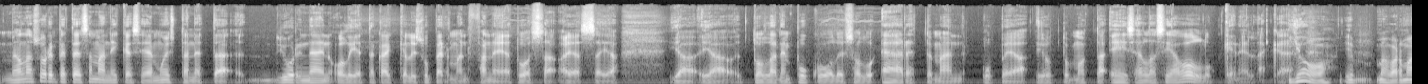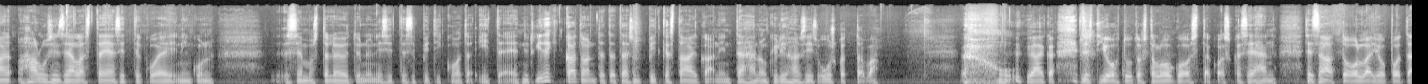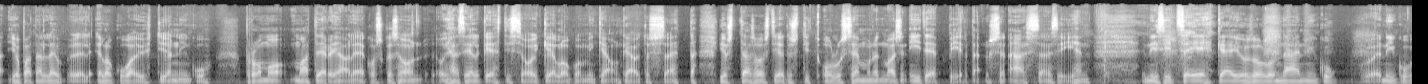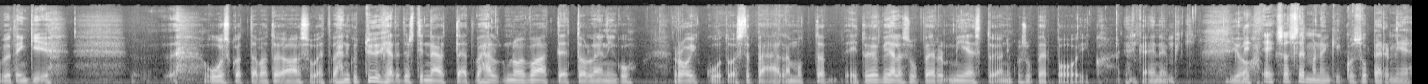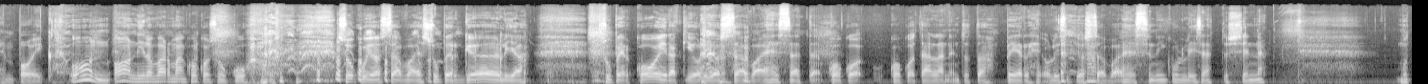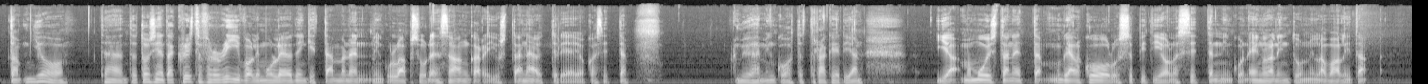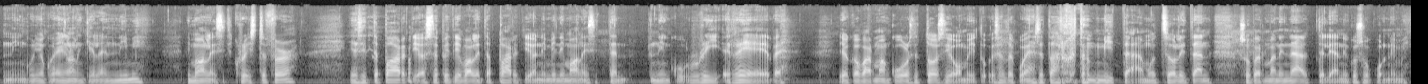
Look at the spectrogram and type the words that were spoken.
Me ollaan suurin piirtein samanikäisiä ja muistan, että juuri näin oli, että kaikki oli Superman-faneja tuossa ajassa ja, ja, ja tollainen puku olisi ollut äärettömän upea juttu, mutta ei sellaisia ollut kenelläkään. Joo, ja mä varmaan halusin sellaista ja sitten kun ei niin kuin semmoista löytynyt, niin sitten se piti koota itse. Et nyt itsekin katson tätä tässä nyt pitkästä aikaa, niin tähän on kyllä ihan siis uskottava – aika, tietysti johtuu tuosta logosta, koska sehän, se saattoi olla jopa, jopa tämän elokuvayhtiön niin kuin promomateriaalia, koska se on ihan selkeästi se oikea logo, mikä on käytössä. Että jos tässä olisi tietysti ollut semmoinen, että mä olisin itse piirtänyt sen S siihen, niin sitten se ehkä ei olisi ollut näin niin kuin, niin kuin jotenkin uskottava tuo asu. Että vähän niin kuin tyhjältä tietysti näyttää, että vähän noin vaatteet tolleen niin kuin – roikkuu tuossa päällä, mutta ei toi ole vielä supermies, toi on niin kuin superpoika, ehkä enempikin. Joo. Niin, eikö se ole semmoinenkin kuin supermiehen poika? On, on. Niillä on varmaan koko suku, suku jossain vaiheessa supergirl ja superkoirakin oli jossain vaiheessa, että koko, koko tällainen tota, perhe oli sitten jossain vaiheessa niin kuin lisätty sinne. Mutta joo, Tämä, tosiaan tämä Christopher Reeve oli mulle jotenkin tämmöinen niin kuin lapsuuden sankari, just tämä näyttelijä, joka sitten myöhemmin kohta tragedian. Ja mä muistan, että vielä koulussa piti olla sitten niin kuin englannin tunnilla valita niin kuin joku englanninkielinen nimi. Niin mä olin sitten Christopher. Ja sitten partiossa piti valita partion nimi, niin mä olin sitten niin kuin Reeve. joka varmaan kuulosti tosi omituiselta, kun eihän se tarkoita mitään, mutta se oli tämän Supermanin näyttelijän niin kuin sukunimi.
